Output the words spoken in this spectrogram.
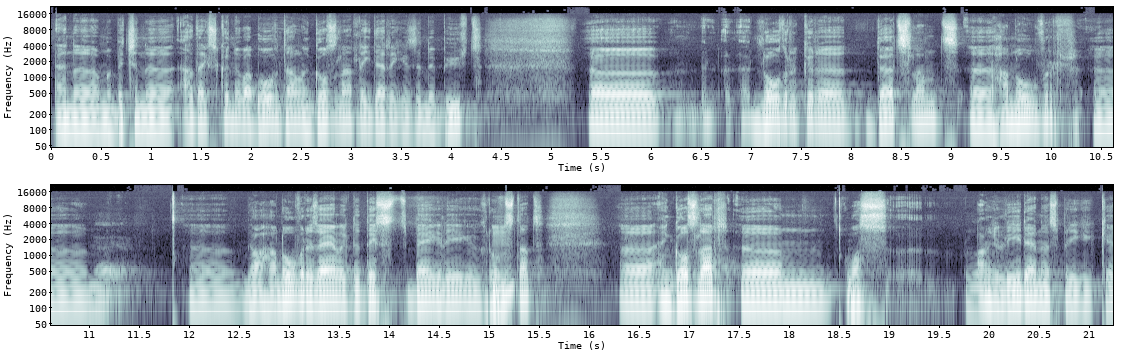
En om een beetje uh, aardrijkskunde wat boven te halen, Goslar ligt ergens in de buurt. Noordelijker Duitsland, Hannover. ehm, eh, ja, Hannover is eigenlijk de dichtstbij gelegen grootstad. Eh, en Goslar ehm, was eh, lang geleden, en dan spreek ik eh,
